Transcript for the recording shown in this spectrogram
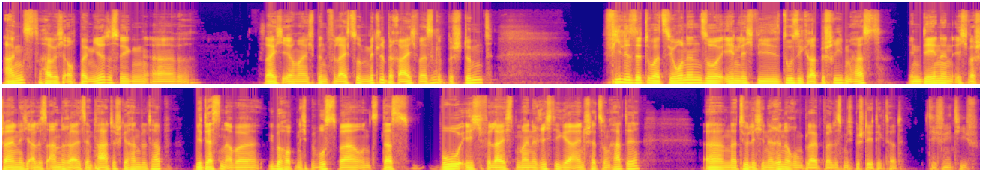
Angst habe ich auch bei mir, deswegen äh, sage ich eher mal, ich bin vielleicht so im Mittelbereich, weil es Mhm. gibt bestimmt viele Situationen, so ähnlich wie du sie gerade beschrieben hast, in denen ich wahrscheinlich alles andere als empathisch gehandelt habe, mir dessen aber überhaupt nicht bewusst war und das, wo ich vielleicht meine richtige Einschätzung hatte, ähm, natürlich in Erinnerung bleibt, weil es mich bestätigt hat. Definitiv.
